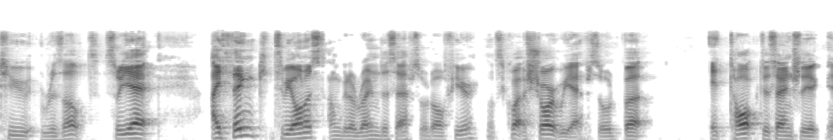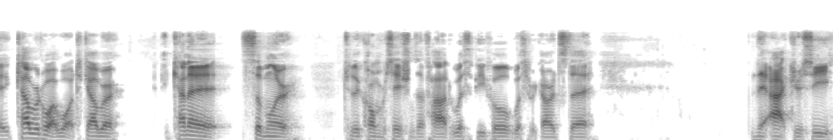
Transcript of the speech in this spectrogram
to results. So, yeah, I think, to be honest, I'm going to round this episode off here. That's quite a short wee episode, but it talked essentially, it, it covered what I want to cover. It Kind of similar to the conversations I've had with people with regards to the accuracy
